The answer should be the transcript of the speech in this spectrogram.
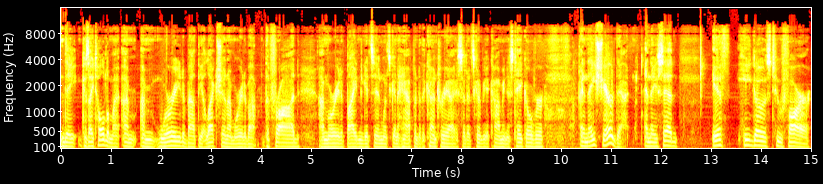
They because I told them I, I'm I'm worried about the election. I'm worried about the fraud. I'm worried if Biden gets in, what's going to happen to the country. I said it's going to be a communist takeover, and they shared that. And they said if he goes too far,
